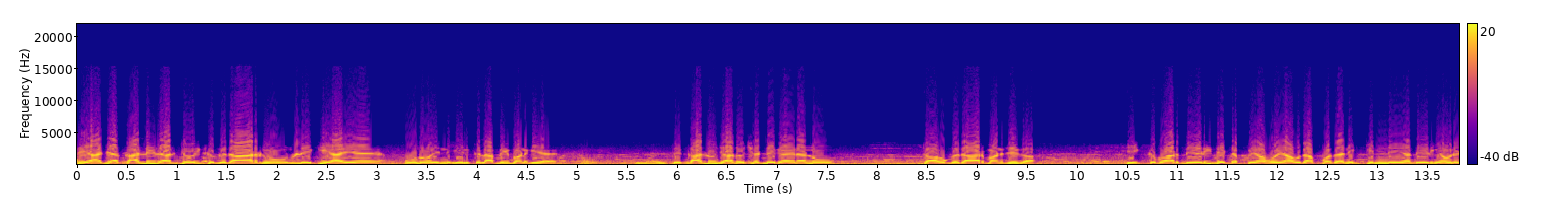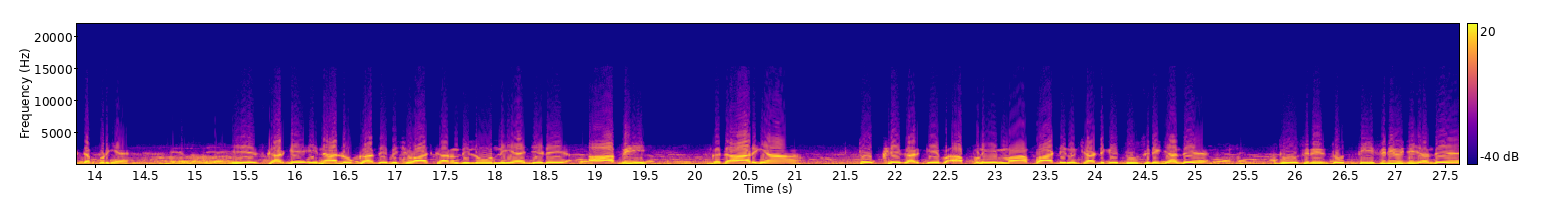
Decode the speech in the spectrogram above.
ਤੇ ਅੱਜ ਅਕਾਲੀ ਦਲ ਚੋਂ ਇੱਕ ਗਦਾਰ ਨੂੰ ਲੈ ਕੇ ਆਏ ਹੈ, ਹੁਣ ਉਹ ਇਨ- ਇਨਕਲਾਬੀ ਬਣ ਗਿਆ ਹੈ। ਤੇ ਕੱਲ ਨੂੰ ਜਦੋਂ ਛੱਡੇਗਾ ਇਹਨਾਂ ਨੂੰ, ਤਾਂ ਉਹ ਗਦਾਰ ਬਣ ਜਾਏਗਾ। ਇੱਕ ਵਾਰ ਦੇੜੀ ਤੇ ਟੱਪਿਆ ਹੋਇਆ, ਉਹਦਾ ਪਤਾ ਨਹੀਂ ਕਿੰਨੀਆਂ ਦੇੜੀਆਂ ਉਹਨੇ ਟੱਪੜੀਆਂ। ਇਸ ਕਰਕੇ ਇਹਨਾਂ ਲੋਕਾਂ ਤੇ ਵਿਸ਼ਵਾਸ ਕਰਨ ਦੀ ਲੋੜ ਨਹੀਂ ਹੈ, ਜਿਹੜੇ ਆਪ ਹੀ ਗਦਾਰੀਆਂ ਧੋਖੇ ਕਰਕੇ ਆਪਣੀ ਮਾਂ ਪਾਰਟੀ ਨੂੰ ਛੱਡ ਕੇ ਦੂਸਰੀ ਜਾਂਦੇ ਹੈ, ਦੂਸਰੀ ਤੋਂ ਤੀਸਰੀ ਵਿੱਚ ਜਾਂਦੇ ਹੈ।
